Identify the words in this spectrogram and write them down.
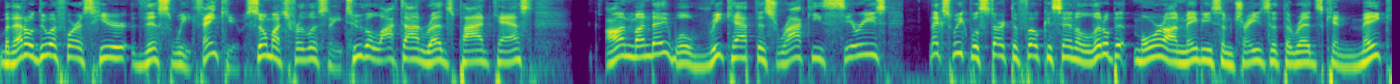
But that'll do it for us here this week. Thank you so much for listening to the Locked On Reds podcast. On Monday, we'll recap this Rockies series. Next week, we'll start to focus in a little bit more on maybe some trades that the Reds can make,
